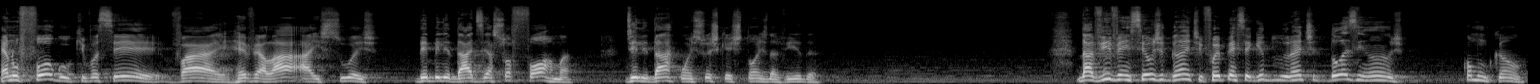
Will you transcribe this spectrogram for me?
É no fogo que você vai revelar as suas debilidades e a sua forma de lidar com as suas questões da vida. Davi venceu o gigante e foi perseguido durante 12 anos, como um cão.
